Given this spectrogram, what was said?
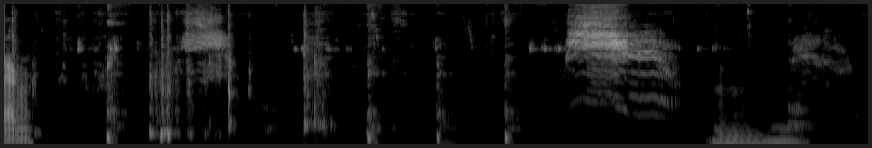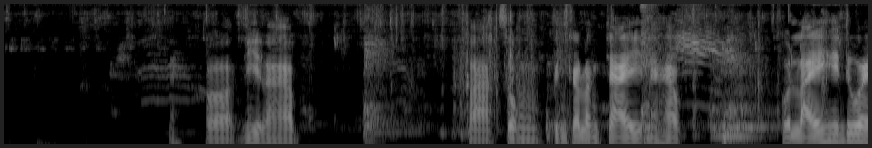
ดัง ก็นี่แหละครับ ฝากส่งเป็นกำลังใจนะครับ กดไลค์ให้ด้วย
